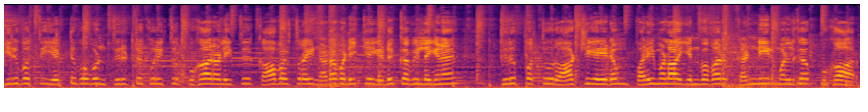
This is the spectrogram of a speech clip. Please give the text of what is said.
இருபத்தி எட்டு பவுன் திருட்டு குறித்து புகார் அளித்து காவல்துறை நடவடிக்கை எடுக்கவில்லை என திருப்பத்தூர் ஆட்சியரிடம் பரிமளா என்பவர் கண்ணீர் மல்க புகார்.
